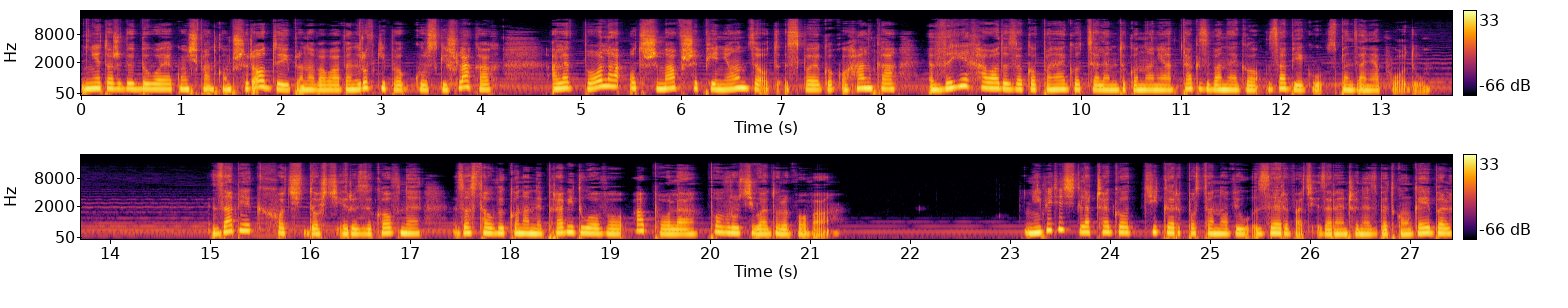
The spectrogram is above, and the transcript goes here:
Nie to, żeby była jakąś fanką przyrody i planowała wędrówki po górskich szlakach, ale Pola, otrzymawszy pieniądze od swojego kochanka, wyjechała do Zakopanego celem dokonania tak zwanego zabiegu spędzania płodu. Zabieg, choć dość ryzykowny, został wykonany prawidłowo, a Pola powróciła do Lwowa. Nie wiedzieć dlaczego Ticker postanowił zerwać zaręczyny z Betką Gable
